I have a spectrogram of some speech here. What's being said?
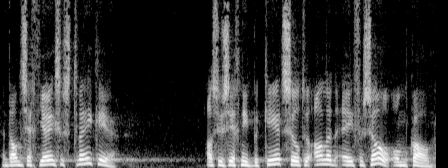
En dan zegt Jezus twee keer: Als u zich niet bekeert, zult u allen even zo omkomen.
